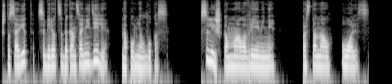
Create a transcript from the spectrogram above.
что совет соберется до конца недели, напомнил Лукас. «Слишком мало времени», — простонал Уоллес.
